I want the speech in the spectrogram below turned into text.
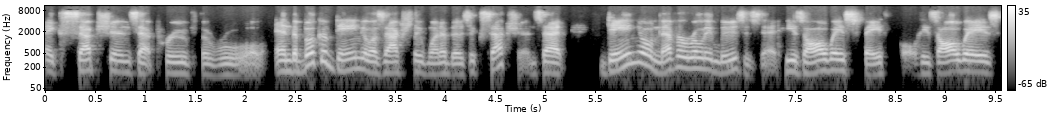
exceptions that prove the rule. And the book of Daniel is actually one of those exceptions that Daniel never really loses it. He's always faithful, he's always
